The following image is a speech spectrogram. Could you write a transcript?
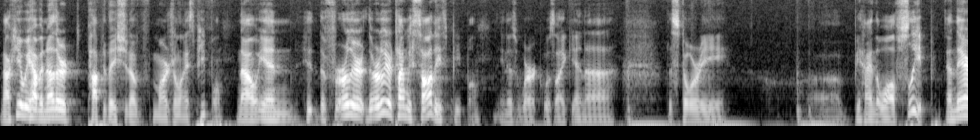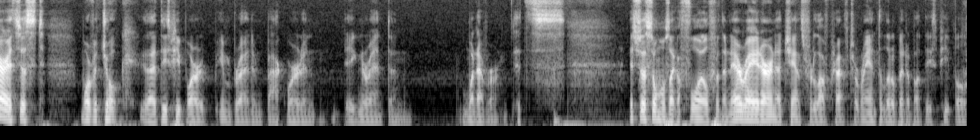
Now here we have another population of marginalized people. Now in the earlier the earlier time we saw these people in his work was like in uh, the story uh, behind the wall of sleep, and there it's just more of a joke that these people are inbred and backward and ignorant and whatever. It's it's just almost like a foil for the narrator and a chance for Lovecraft to rant a little bit about these people.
